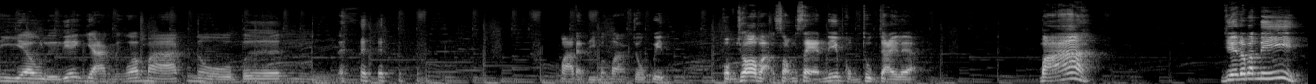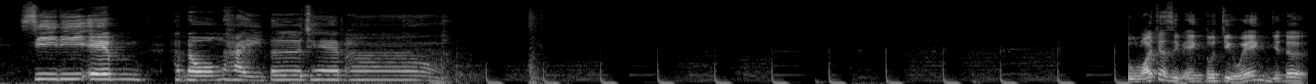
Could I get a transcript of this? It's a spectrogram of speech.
เดียว หรือเรียกอย่างหนึ่งว่ามาร์กโนเบิร์น มาแต่ดีมากๆโจควินผมชอบอะสองแสนนี่ผมถูกใจเลยอะมา เยอรมนี CDM น้องไฮเตอร์แช่ผ้าสูงร้อยเจ็ดสิบเองตัวจิ๋วเองเยดเดอร์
